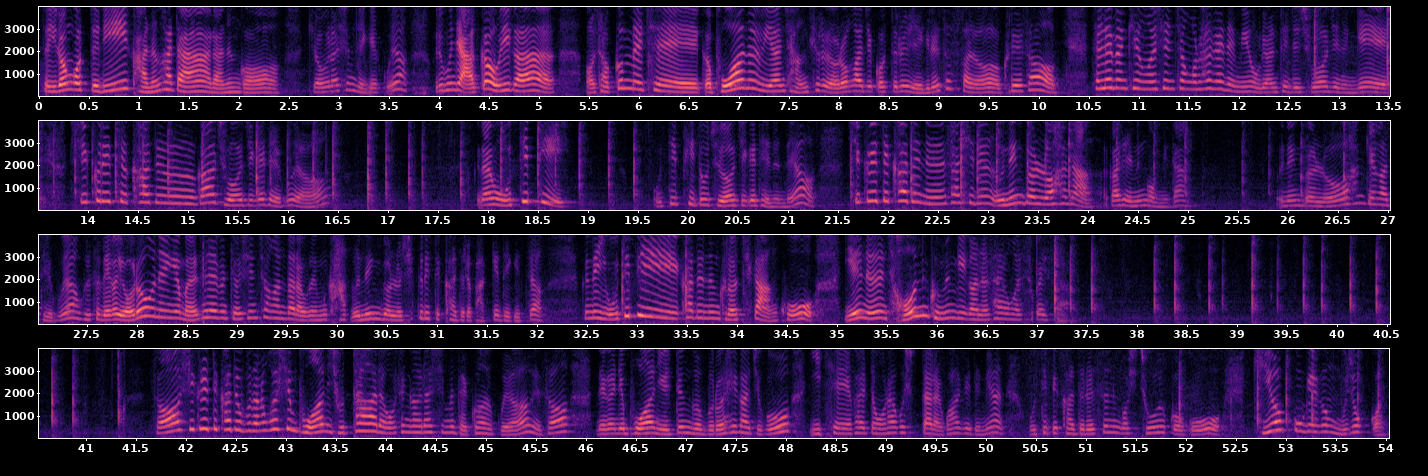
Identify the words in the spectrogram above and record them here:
그래서 이런 것들이 가능하다라는 거 기억을 하시면 되겠고요. 그리고 이제 아까 우리가 어, 접근 매체, 그러니까 보안을 위한 장치로 여러 가지 것들을 얘기를 했었어요. 그래서 텔레뱅킹을 신청을 하게 되면 우리한테 이제 주어지는 게 시크릿 카드가 주어지게 되고요. 그 다음에 OTP. OTP도 주어지게 되는데요. 시크릿 카드는 사실은 은행별로 하나가 되는 겁니다. 은행별로 한 개가 되고요. 그래서 내가 여러 은행에 만약 텔레뱅킹 신청한다라고 하면 각 은행별로 시크릿 카드를 받게 되겠죠. 근데 이 OTP 카드는 그렇지가 않고 얘는 전 금융기관을 사용할 수가 있어요. 그래서 시크릿 카드보다는 훨씬 보안이 좋다라고 생각을 하시면 될 것 같고요. 그래서 내가 이제 보안 1등급으로 해가지고 이체 활동을 하고 싶다라고 하게 되면 OTP 카드를 쓰는 것이 좋을 거고 기업 고객은 무조건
